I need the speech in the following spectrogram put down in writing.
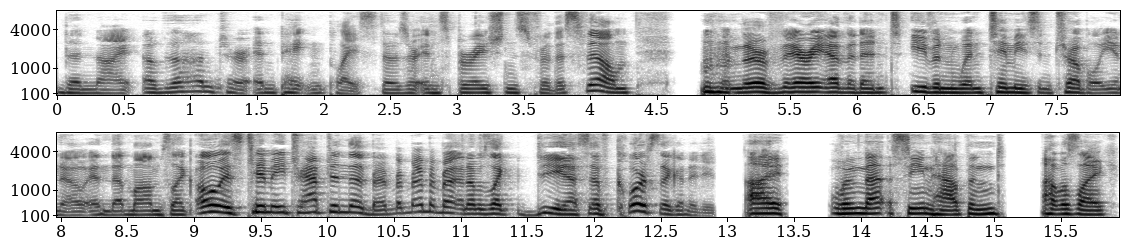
The Night of the Hunter, and Peyton Place. Those are inspirations for this film. Mhm. And they're very evident even when Timmy's in trouble, you know, and the mom's like, Oh, is Timmy trapped in the blah, blah, blah, blah, blah?" and I was like, Yes, of course they're gonna do I when that scene happened, I was like,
